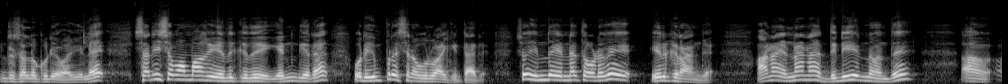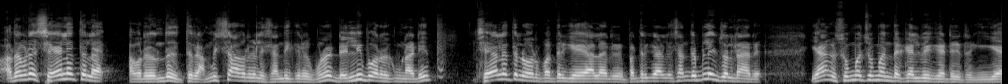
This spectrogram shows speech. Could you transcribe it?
என்று சொல்லக்கூடிய வகையில் சரிசமமாக எதுக்குது என்கிற ஒரு இம்ப்ரெஷனை உருவாக்கிட்டார். ஸோ இந்த எண்ணத்தோடவே இருக்கிறாங்க. ஆனால் என்னென்னா திடீர்னு வந்து அதை விட சேலத்தில் அவர் வந்து திரு அமித்ஷா அவர்களை சந்திக்கிறதுக்கு முன்னாடி டெல்லி போகிறதுக்கு முன்னாடி சேலத்தில் ஒரு பத்திரிகையாளர் பத்திரிகையாளர் சந்திப்பிலையும் சொல்கிறாரு ஏங்க சும்மா சும்மா இந்த கேள்வியை கேட்டுக்கிட்டு இருக்கீங்க?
